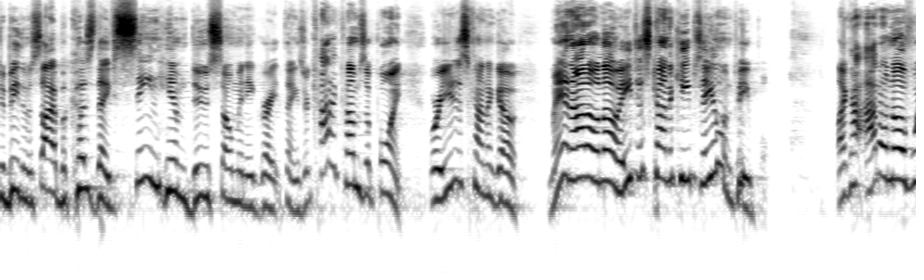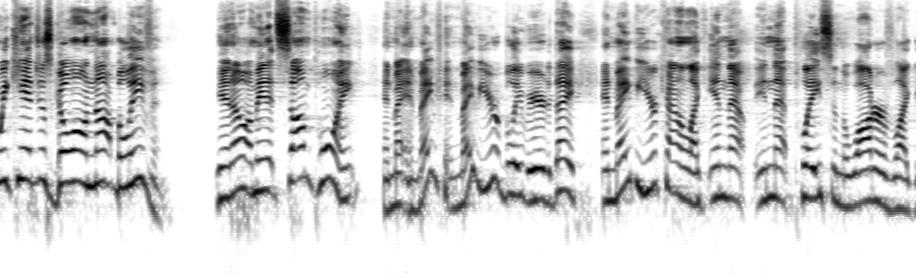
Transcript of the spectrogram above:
to be the Messiah because they've seen him do so many great things. There kind of comes a point where you just kind of go, man, I don't know. He just kind of keeps healing people. Like, I, I, don't know if we can't just go on not believing. You know, I mean, at some point, and, and maybe, and maybe you're a believer here today, and maybe you're kind of like in that, in that place in the water of like,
